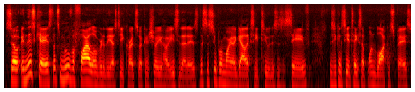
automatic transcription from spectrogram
So in this case, let's move a file over to the SD card so I can show you how easy that is. This is Super Mario Galaxy 2. This is a save. As you can see, it takes up one block of space.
